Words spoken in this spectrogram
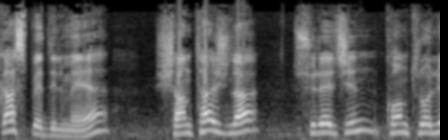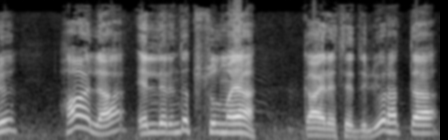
gasp edilmeye, şantajla sürecin kontrolü hala ellerinde tutulmaya gayret ediliyor. Hatta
